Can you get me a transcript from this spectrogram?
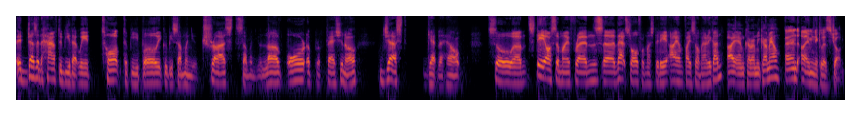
It doesn't have to be that way. Talk to people. It could be someone you trust, someone you love, or a professional. Just get the help. So um, stay awesome, my friends. Uh, that's all from us today. I am Faisal American. I am Karami Kamil. And I'm Nicholas John.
